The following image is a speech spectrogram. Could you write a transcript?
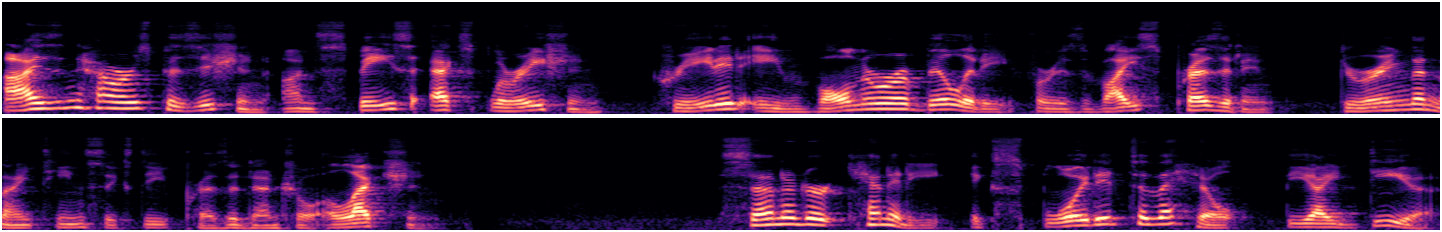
Eisenhower's position on space exploration created a vulnerability for his vice president during the 1960 presidential election. Senator Kennedy exploited to the hilt the idea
